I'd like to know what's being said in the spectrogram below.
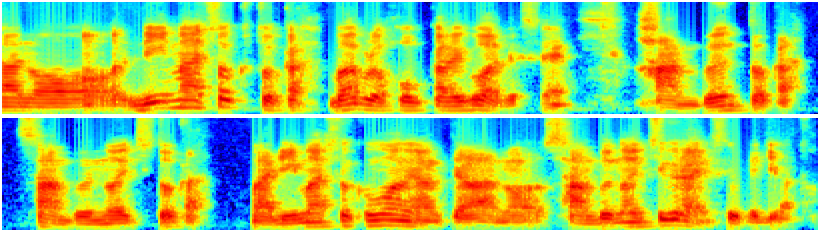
あ、あの、リーマンショックとかバブル崩壊後はですね、半分とか3分の1とか、まあ、リーマンショック後なんてあの3分の1ぐらいにするべきだと。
